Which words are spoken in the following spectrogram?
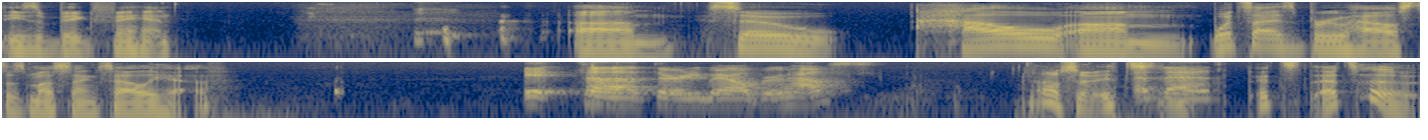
He's a big fan. Um, so how um what size brew house does Mustang Sally have? It's a 30 barrel brew house. Oh, so it's then- it's that's a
